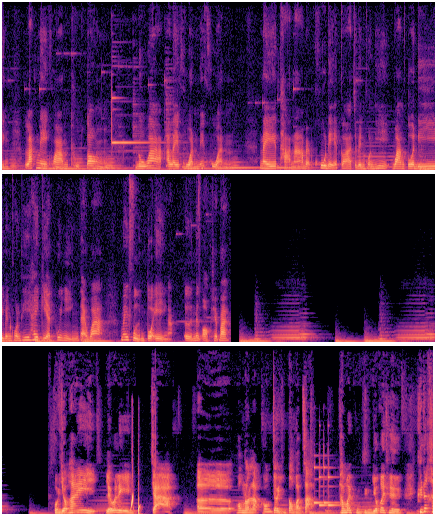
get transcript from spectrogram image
ง รักในความถูกต้อง รู้ว่าอะไรควรไม่ควร ในฐานะแบบคู่เดทก็อาจจะเป็นคนที่วางตัวดี เป็นคนที่ให้เกียรติผู้หญิง แต่ว่าไม่ฝืนตัวเองอะ่ะ เออ นึกออกใช่ปะผมยกให้เลเวอรีนจากเอ่อห้องนอนลับของเจ้าหญิงต้องคำสาปทำไมผมถึงยกให้เธอ คือถ้าใคร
